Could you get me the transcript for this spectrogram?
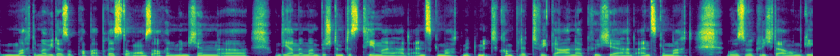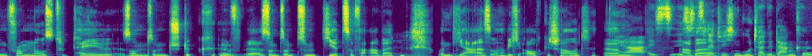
macht immer wieder so Pop-up-Restaurants auch in München äh, und die haben immer ein bestimmtes Thema. Er hat eins gemacht mit, mit komplett veganer Küche, er hat eins gemacht, wo es wirklich darum ging, from nose to tail so, ein so ein Stück, äh, so, so, so ein Tier zu verarbeiten. Und ja, so habe ich auch geschaut, geschaut. Ähm, ja, es, es aber, ist natürlich ein guter Gedanke,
